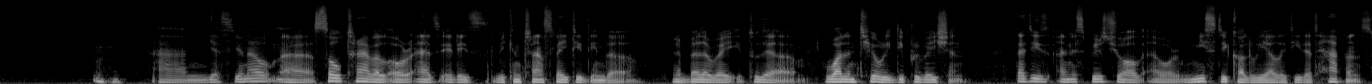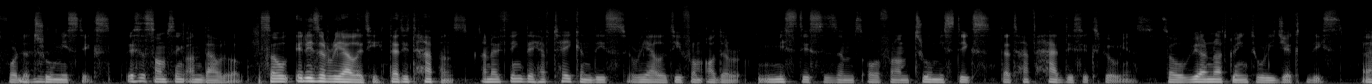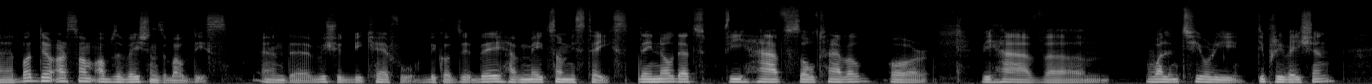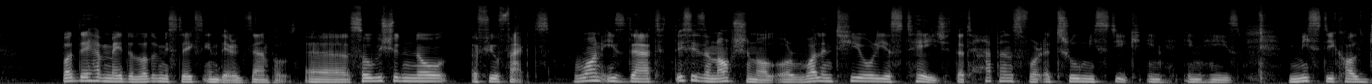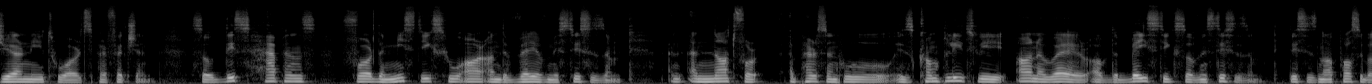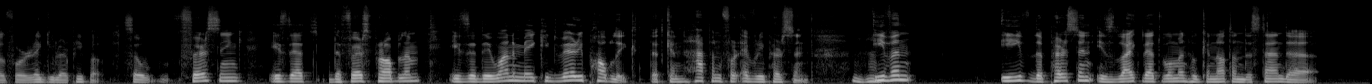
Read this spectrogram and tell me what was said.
Mm-hmm. Um, yes, you know, uh, soul travel, or as it is, we can translate it in the in a better way to the voluntary deprivation. That is an spiritual or mystical reality that happens for the mm-hmm. true mystics. This is something undoubtable. So it is a reality that it happens, and I think they have taken this reality from other mysticisms or from true mystics that have had this experience. So we are not going to reject this. Uh, but there are some observations about this and uh, we should be careful because they have made some mistakes. They know that we have soul travel or we have um, voluntary deprivation, but they have made a lot of mistakes in their examples. Uh, so we should know a few facts. One is that this is an optional or voluntary stage that happens for a true mystic in, in his mystical journey towards perfection. So this happens for the mystics who are on the way of mysticism and, and not for a person who is completely unaware of the basics of mysticism. This is not possible for regular people. So, first thing is that the first problem is that they want to make it very public that can happen for every person. Mm-hmm. Even if the person is like that woman who cannot understand the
